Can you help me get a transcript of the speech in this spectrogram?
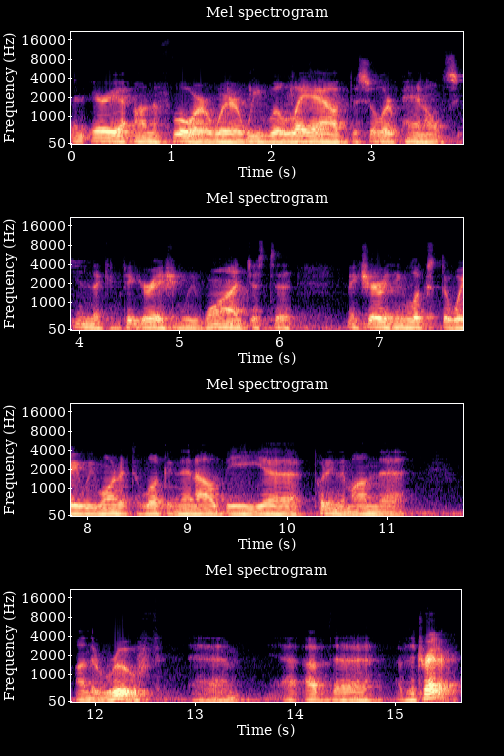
an area on the floor where we will lay out the solar panels in the configuration we want just to make sure everything looks the way we want it to look. And then I'll be uh, putting them on the, on the roof um, of, the, of the trailer.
